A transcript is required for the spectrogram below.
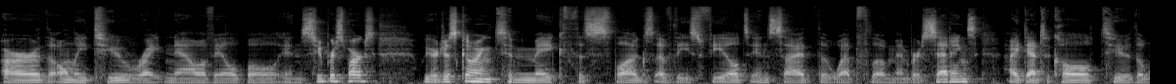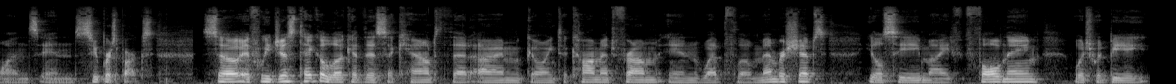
are the only two right now available in SuperSparks, we are just going to make the slugs of these fields inside the Webflow member settings identical to the ones in SuperSparks. So if we just take a look at this account that I'm going to comment from in Webflow memberships, you'll see my full name, which would be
